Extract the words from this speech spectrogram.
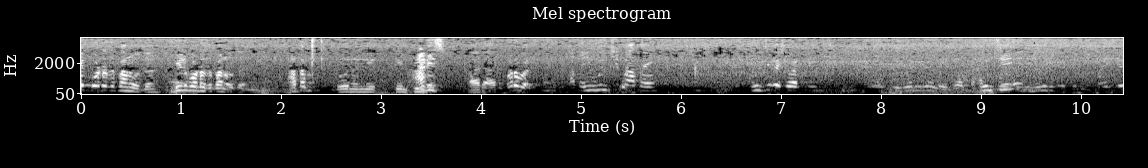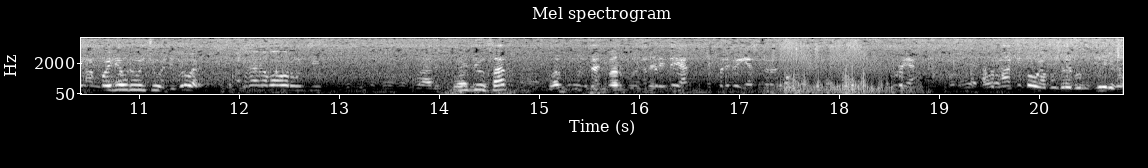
एक बोटाचं पान होतं दीड बोटाचं पान होतं. आता दोन आणि एक, तीन अडीच. बरोबर. आता ही उंची पाहत आहे. उंची कशी वाटते? उंची? हा, पहिली एवढी उंची होती बरोबर. आता सांगा बाबावर उंची. दोन दिवसात? भरपूर उंच झाली. आता इथे या, हे पलीकडे या सरळ. पुढे या. आता माती पाहूया आपण.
